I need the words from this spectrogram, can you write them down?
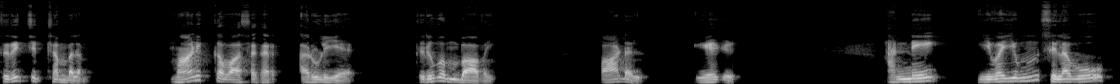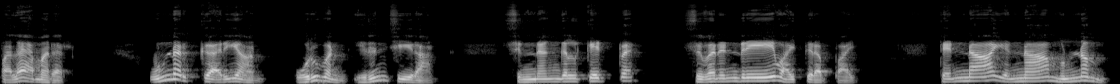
திருச்சிற்றம்பலம். மாணிக்கவாசகர் அருளிய திருவம்பாவை. பாடல் ஏழு. அன்னே இவையும் சிலவோ பல அமரர். உன்னற்கு அறியான் ஒருவன் இருஞ்சீரான். சின்னங்கள் கேட்ப சிவனென்றே வாய்த்திறப்பாய். தென்னா என்னா முன்னம்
